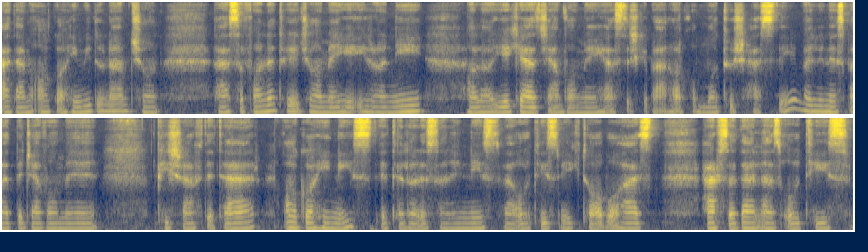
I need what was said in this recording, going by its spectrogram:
عدم آگاهی می‌دونم چون متاسفانه توی جامعه ایرانی حالا یکی از جوامعی هستش که به حال خب ما توش هستیم ولی نسبت به جوامع پیشرفته تر آگاهی نیست اطلاع رسانی نیست و اوتیسم یک تابو هست. حرف زدن از اوتیسم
